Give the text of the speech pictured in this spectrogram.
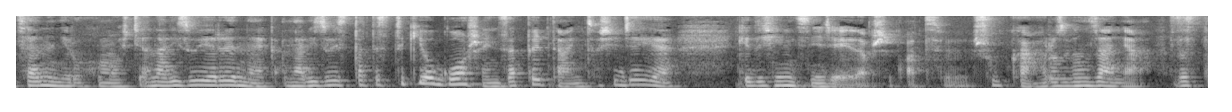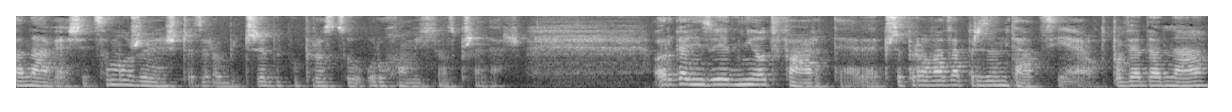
ceny nieruchomości, analizuje rynek, analizuje statystyki ogłoszeń, zapytań, co się dzieje, kiedy się nic nie dzieje, na przykład szuka rozwiązania, zastanawia się, co może jeszcze zrobić, żeby po prostu uruchomić tą sprzedaż. Organizuje dni otwarte, przeprowadza prezentacje, odpowiada na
